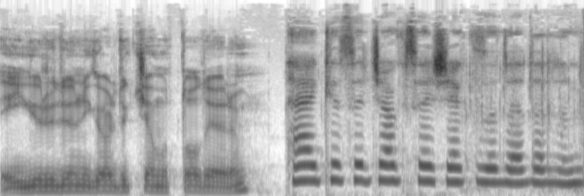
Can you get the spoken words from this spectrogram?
Ee, yürüdüğünü gördükçe mutlu oluyorum. Herkese çok teşekkür ederim.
